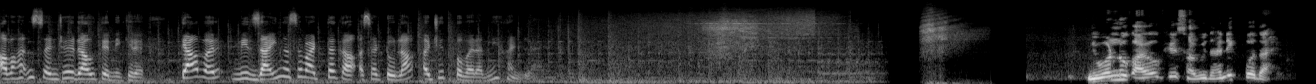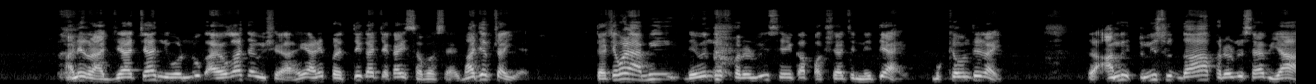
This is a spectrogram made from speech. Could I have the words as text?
आवाहन संजय राऊत यांनी केलंय. त्यावर मी जाईन असं वाटतं का असा टोला अजित पवारांनी हाणलाय. निवडणूक आयोग हे संविधानिक पद आहे. आणि राज्याच्या निवडणूक आयोगाचा विषय आहे आणि प्रत्येकाच्या काही समस्या आहेत भाजपच्याही आहेत. त्याच्यामुळे आम्ही देवेंद्र फडणवीस हे एका पक्षाचे नेते आहेत मुख्यमंत्री नाही तर आम्ही तुम्ही सुद्धा फडणवीस साहेब या.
